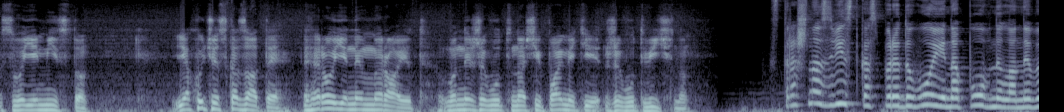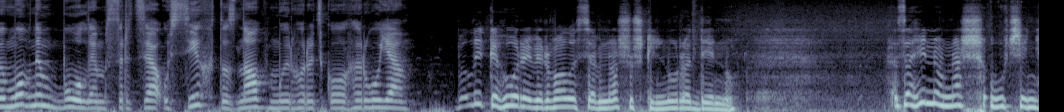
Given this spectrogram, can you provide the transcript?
своє місто. Я хочу сказати, герої не вмирають, вони живуть в нашій пам'яті, живуть вічно. Страшна звістка з передової наповнила невимовним болем серця усіх, хто знав миргородського героя. Велике горе вірвалося в нашу шкільну родину. Загинув наш учень,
